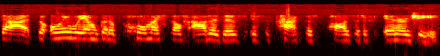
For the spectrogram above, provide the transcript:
that the only way I'm going to pull myself out of this is to practice positive energy.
